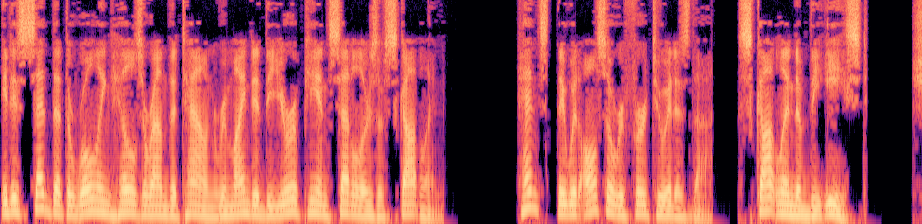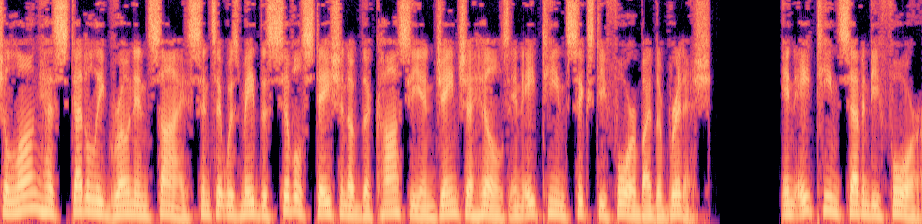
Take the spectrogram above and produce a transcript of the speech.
It is said that the rolling hills around the town reminded the European settlers of Scotland. Hence, they would also refer to it as the Scotland of the East. Shillong has steadily grown in size since it was made the civil station of the Khasi and Jaintia Hills in 1864 by the British. In 1874,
